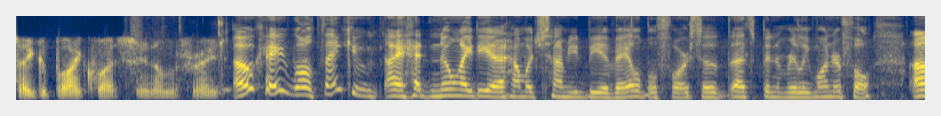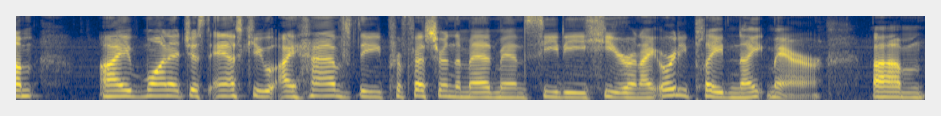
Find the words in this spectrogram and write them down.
say goodbye quite soon. I'm afraid. Okay. Well, thank you. I had no idea how much time you'd be available for, so that's been really wonderful. Um, I want to just ask you. I have the Professor and the Madman CD here, and I already played Nightmare. Um,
